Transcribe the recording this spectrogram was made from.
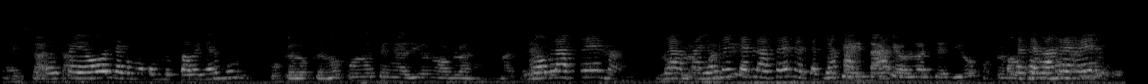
Soy Exactamente. peor que como cuando estaba en el mundo. Porque los que no conocen a Dios no hablan mal de No blasfeman. No mal mayormente blasfema el que se No ha tienen nada que hablar de Dios porque no porque se van rebeldes.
